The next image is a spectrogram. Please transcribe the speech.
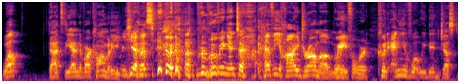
well, that's the end of our comedy. Yeah, that's we're moving into heavy high drama moving Wait. forward. Could any of what we did just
